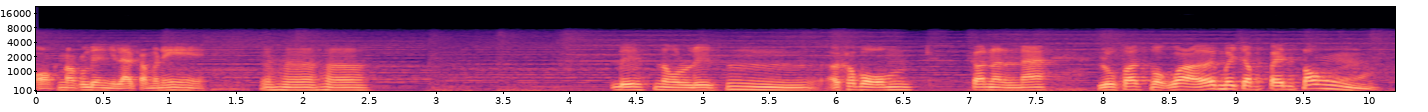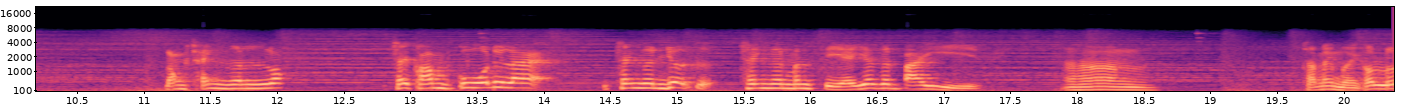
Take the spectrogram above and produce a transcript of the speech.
ออกนอกเรื่องอยู่แล้วกับมันนี่ฮะฮะ There's no reason เออครับผมก็นั่นนะลูฟัสบอกว่า เอ้ยไม่จำเป็นต้อง ต้องใช้เงินหรอก ใช้ความกลัวนี่แหละ ใช้เงินเยอะ ใช้เงินมันเสียเยอะเกินไปอ่าฮะ ฉันไม่เหมือนเขาเล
